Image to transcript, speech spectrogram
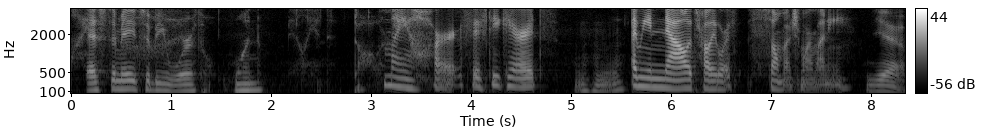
my! Estimated to be worth one. My heart. Fifty carats. Mm-hmm. I mean, now it's probably worth so much more money. Yeah,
